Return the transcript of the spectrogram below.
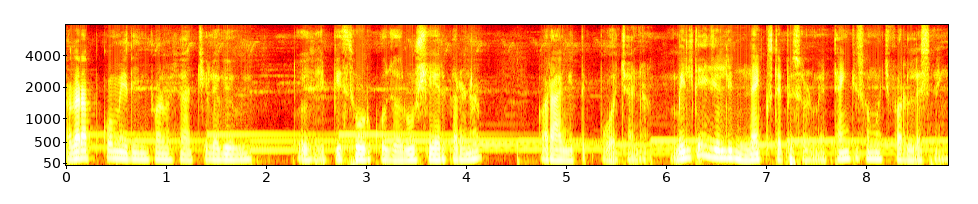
अगर आपको मेरी इन्फॉर्मेशन अच्छी लगी होगी तो इस एपिसोड को ज़रूर शेयर करना। और आगे तक पहुँचाना। मिलते हैं जल्दी नेक्स्ट एपिसोड में। Thank you so much for listening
